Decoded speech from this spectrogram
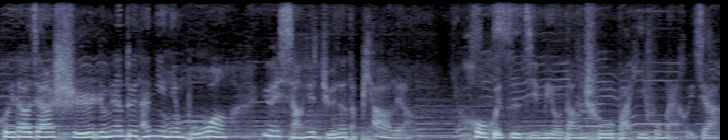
回到家时仍然对它念念不忘，越想越觉得它漂亮，后悔自己没有当初把衣服买回家。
